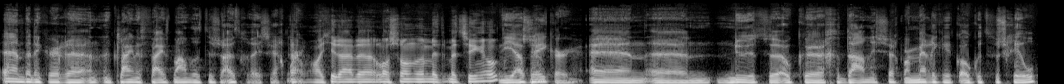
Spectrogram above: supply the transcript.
en ben ik er een, een kleine vijf maanden tussenuit geweest, zeg maar. Had je daar eh, last van eh, met, met zingen ook? Jazeker. En eh, nu het ook gedaan is, zeg maar, merk ik ook het verschil.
